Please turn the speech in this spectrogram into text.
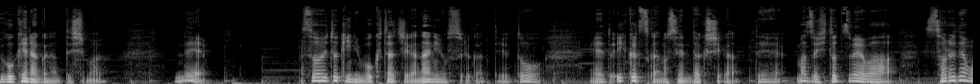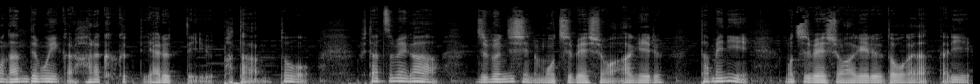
動けなくなってしまう。で、そういう時に僕たちが何をするかっていうと、えっ、と、いくつかの選択肢があって、まず一つ目は、それでも何でもいいから腹くくってやるっていうパターンと、二つ目が自分自身のモチベーションを上げるために、モチベーションを上げる動画だったり、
